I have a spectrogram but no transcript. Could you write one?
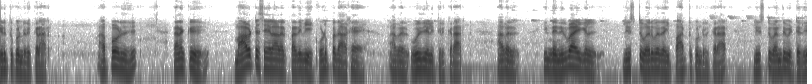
எடுத்து கொண்டிருக்கிறார். அப்பொழுது தனக்கு மாவட்ட செயலாளர் பதவி கொடுப்பதாக அவர் உறுதியளித்திருக்கிறார். அவர் இந்த நிர்வாகிகள் லிஸ்ட்டு வருவதை பார்த்து கொண்டிருக்கிறார். லிஸ்ட்டு வந்துவிட்டது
